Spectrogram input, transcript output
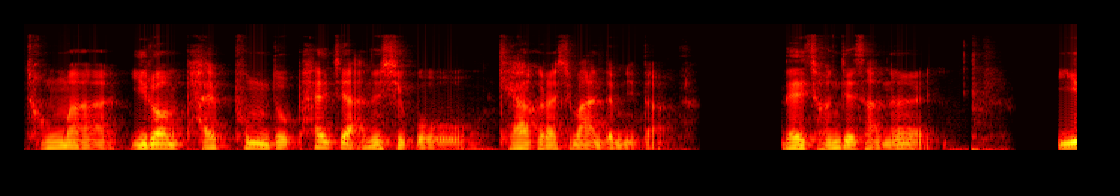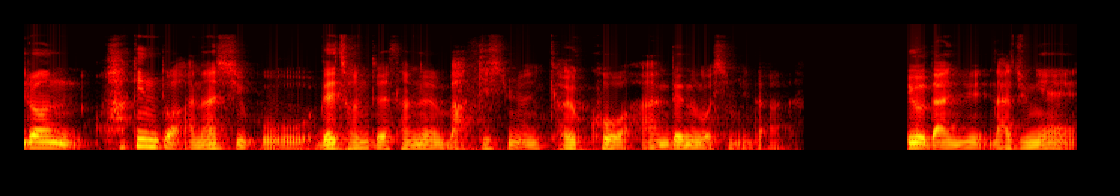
정말 이런 발품도 팔지 않으시고 계약을 하시면 안 됩니다. 내 전 재산을 이런 확인도 안 하시고 내 전 재산을 맡기시면 결코 안 되는 것입니다. 이거 나중에, 나중에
